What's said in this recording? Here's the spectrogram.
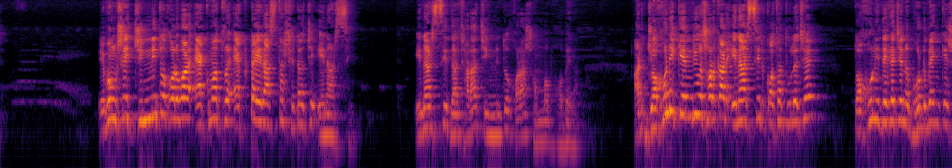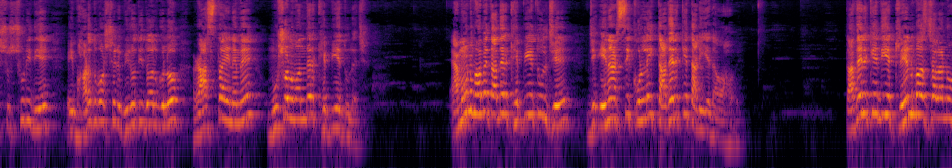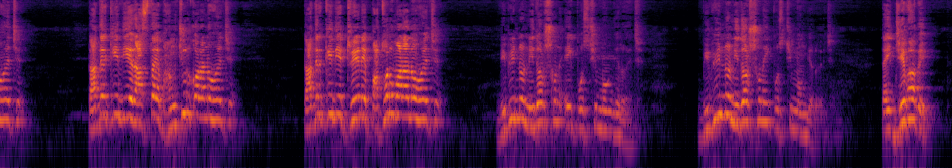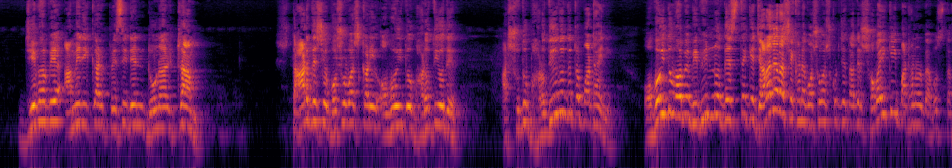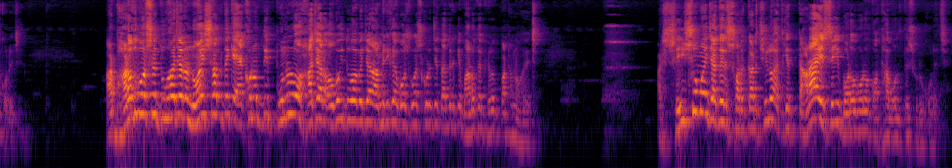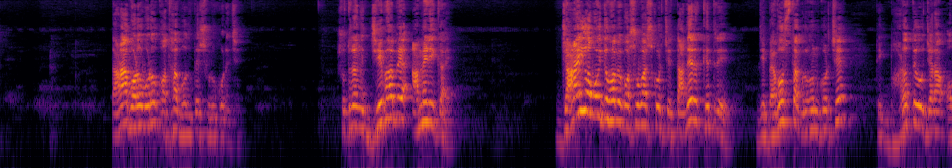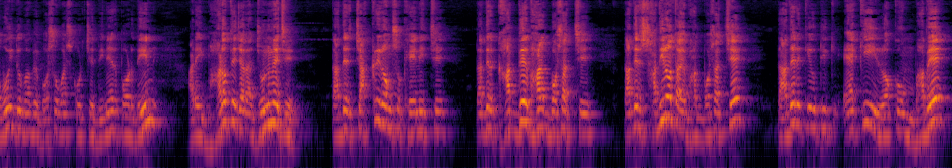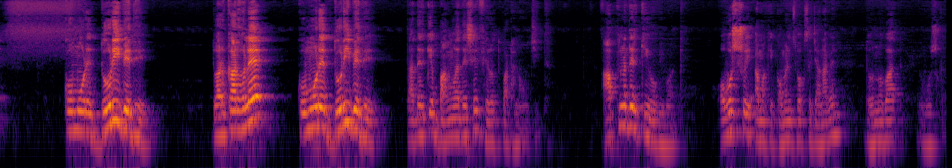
এবং সেই চিহ্নিত করবার একমাত্র একটাই রাস্তা, সেটা হচ্ছে এনআরসি এনআরসি ছাড়া চিহ্নিত করা সম্ভব হবে না। আর যখনই কেন্দ্রীয় সরকার এনআরসির কথা তুলেছে, তখনই দেখেছেন ভোট ব্যাংকের সুশ্রুরি দিয়ে এই ভারতবর্ষের বিরোধী দলগুলো রাস্তায় নেমে মুসলমানদের খেপিয়ে তুলেছে। এমনভাবে তাদের খেপিয়ে তুলছে যে এনআরসি করলেই তাদেরকে তাড়িয়ে দেওয়া হবে। তাদেরকে দিয়ে ট্রেন বাস চালানো হয়েছে। তাদেরকে দিয়ে রাস্তায় ভাঙচুর করানো হয়েছে। তাদেরকে দিয়ে ট্রেনে পাথর মারানো হয়েছে। বিভিন্ন নিদর্শন এই পশ্চিমবঙ্গে রয়েছে। বিভিন্ন নিদর্শন এই পশ্চিমবঙ্গে রয়েছে। তাই যেভাবে যেভাবে আমেরিকার প্রেসিডেন্ট ডোনাল্ড ট্রাম্প তার দেশে বসবাসকারী অবৈধ ভারতীয়দের, আর শুধু ভারতীয়দের তো পাঠায়নি, অবৈধভাবে বিভিন্ন দেশ থেকে যারা যারা সেখানে বসবাস করছে, তাদের সবাইকেই পাঠানোর ব্যবস্থা করেছে। আর ভারতবর্ষে দু নয় সাল থেকে এখন অব্দি পনেরো হাজার অবৈধভাবে যারা আমেরিকায় বসবাস করেছে, তাদেরকে ভারতে ফেরত পাঠানো হয়েছে। আর সেই সময় যাদের সরকার ছিল, আজকে তারা এসেই বড় বড় কথা বলতে শুরু করেছে। তারা বড় বড় কথা বলতে শুরু করেছে। সুতরাং যেভাবে আমেরিকায় যারাই অবৈধভাবে বসবাস করছে, তাদের ক্ষেত্রে যে ব্যবস্থা গ্রহণ করছে, ঠিক ভারতেও যারা অবৈধভাবে বসবাস করছে দিনের পর দিন আর এই ভারতে যারা জন্মেছে, তাদের চাকরির অংশ খেয়ে নিচ্ছে, তাদের খাদ্যের ভাগ বসাচ্ছে, তাদের স্বাধীনতায় ভাগ বসাচ্ছে তাদেরকেও ঠিক একই রকমভাবে কোমরে দড়ি বেঁধে, দরকার হলে কোমরে দড়ি বেঁধে তাদেরকে বাংলাদেশে ফেরত পাঠানো উচিত। আপনাদের কি অভিমত? অবশ্যই আমাকে কমেন্টস বক্সে জানাবেন। ধন্যবাদ, নমস্কার।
